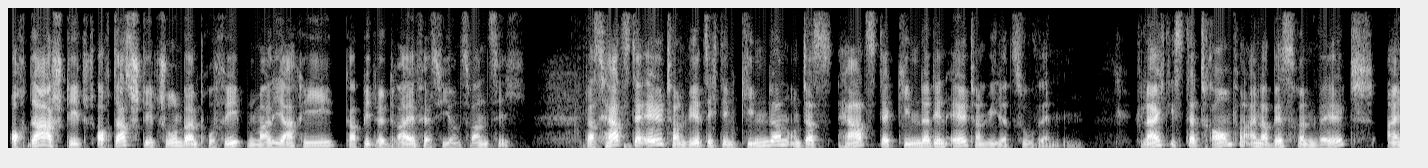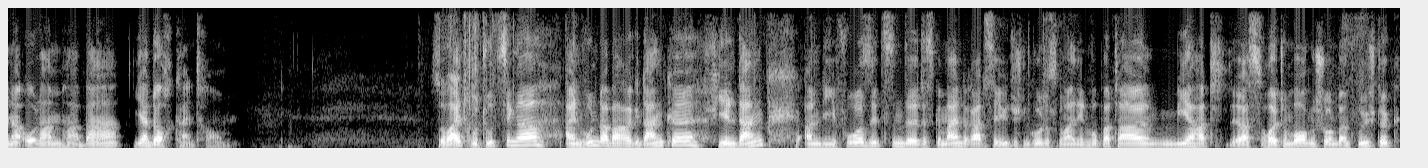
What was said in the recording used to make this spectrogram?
Auch, da steht, auch das steht schon beim Propheten Malachi, Kapitel 3, Vers 24. Das Herz der Eltern wird sich den Kindern und das Herz der Kinder den Eltern wieder zuwenden. Vielleicht ist der Traum von einer besseren Welt, einer Olam Haba, ja doch kein Traum. Soweit Ruth Dutzinger. Ein wunderbarer Gedanke. Vielen Dank an die Vorsitzende des Gemeinderates der jüdischen Kultusgemeinde in Wuppertal. Mir hat das heute Morgen schon beim Frühstück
